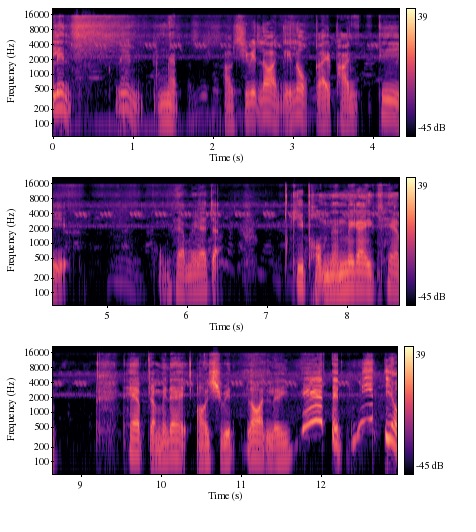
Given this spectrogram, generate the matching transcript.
เล่นเล่นแมปเอาชีวิตรอดในโลกกลายพันธุ์ที่ ผมแทบไม่ได้จะที่ผมนั้นไม่ได้แทบ แทบจะไม่ได้เอาชีวิตรอดเลยแม้แต่นิดเดียว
